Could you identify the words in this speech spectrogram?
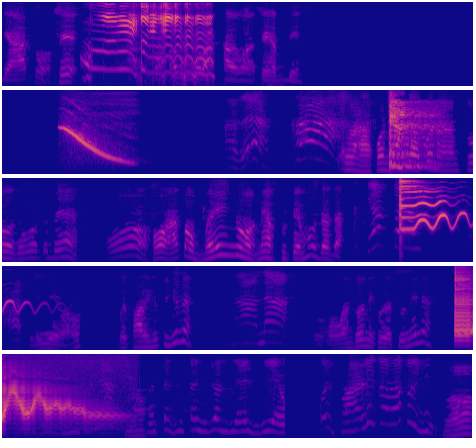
દાદા ગયા તો છે ખાવા છે હબદે એલા પણ દાદા પણ આમ તો જોવો તો બે ઓહો આ તો મહિનો ને ખૂટે હું દાદા લઈ આવ્યા. કોઈ પાડી નથી ગયું ને ના ના તો વાંધો નહીં કોઈ હતું નહીં ને કોઈ ભાડી તો નતું ગયું હા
